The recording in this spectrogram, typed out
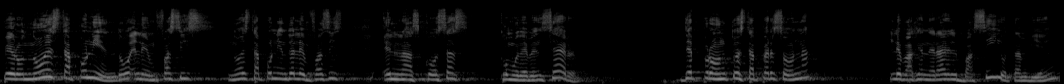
Pero no está poniendo el énfasis, no está poniendo el énfasis en las cosas como deben ser. De pronto esta persona le va a generar el vacío también,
